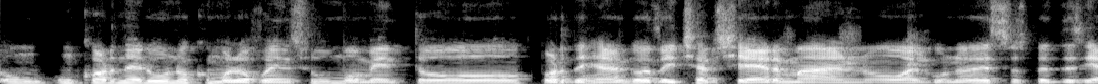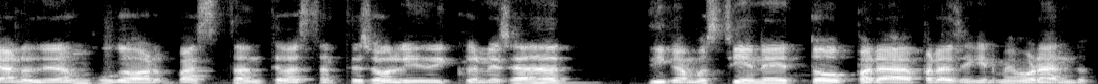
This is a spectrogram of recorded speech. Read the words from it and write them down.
un, un corner uno como lo fue en su momento, por ejemplo, Richard Sherman o alguno de estos, pues decía, era un jugador bastante, bastante sólido y con esa edad, digamos, tiene todo para, para seguir mejorando.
